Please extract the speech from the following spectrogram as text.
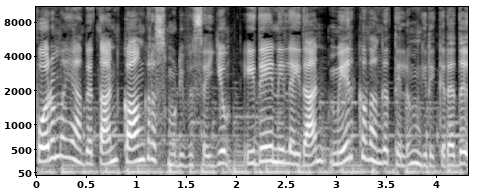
பொறுமையாகத்தான் காங்கிரஸ் முடிவு செய்யும். இதே நிலைதான் மேற்கு வங்கத்திலும் இருக்கிறது.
